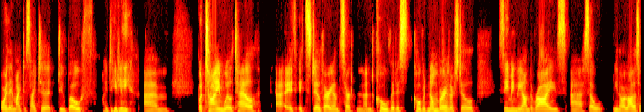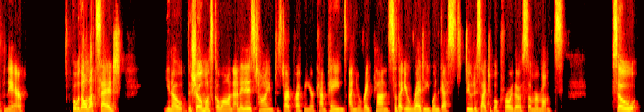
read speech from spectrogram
or they might decide to do both, ideally. Um, but time will tell. Uh, it, it's still very uncertain, and COVID is COVID numbers are still seemingly on the rise. Uh, so you know a lot is up in the air. But with all that said, you know, the show must go on and it is time to start prepping your campaigns and your rate plans so that you're ready when guests do decide to book for those summer months. So,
